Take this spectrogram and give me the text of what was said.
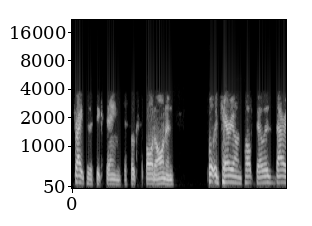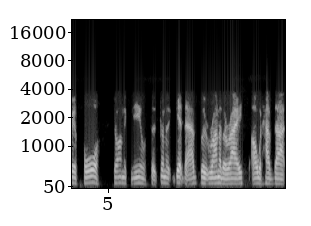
straight to the 16, just looks spot on, and put the cherry on top, fellas. Barrier four, John McNeil, so it's going to get the absolute run of the race. I would have that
